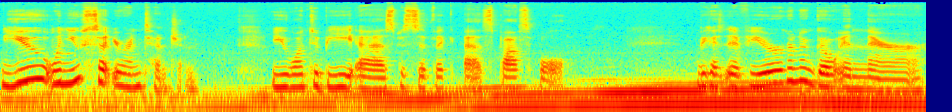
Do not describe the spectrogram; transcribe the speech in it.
You, when you set your intention, you want to be as specific as possible because if you're going to go in there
